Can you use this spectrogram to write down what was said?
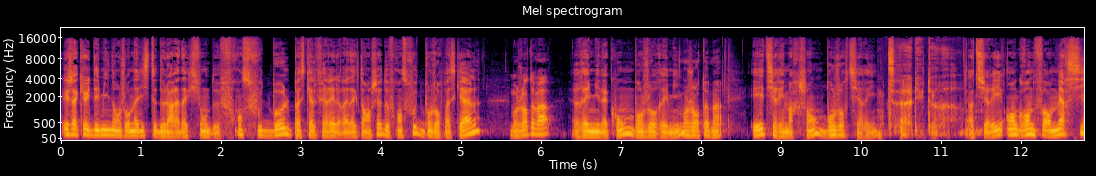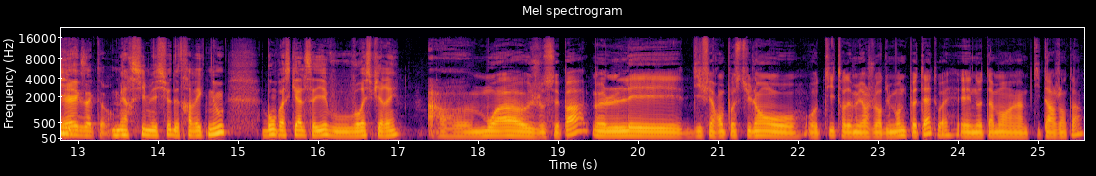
Et j'accueille d'éminents journalistes de la rédaction de France Football, Pascal Ferré, le rédacteur en chef de France Foot. Bonjour Pascal. Bonjour Thomas. Rémi Lacombe, bonjour Rémi. Bonjour Thomas. Et Thierry Marchand, bonjour Thierry. Salut Thomas. Alors Thierry, en grande forme, merci. Exactement. Merci messieurs d'être avec nous. Bon Pascal, ça y est, vous, vous respirez? Euh, moi, je sais pas. Euh, Les différents postulants au, au titre de meilleur joueur du monde, peut-être, ouais, et notamment un petit Argentin.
